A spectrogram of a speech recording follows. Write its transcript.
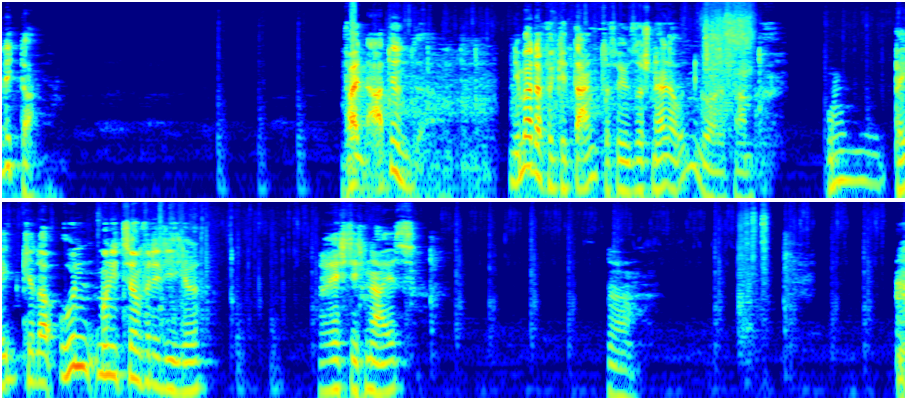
Da liegt da. Weil Atem niemand dafür gedankt, dass wir ihm so schnell nach unten geholfen haben. Uh, Painkiller und Munition für die Diegel. Richtig nice. So.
